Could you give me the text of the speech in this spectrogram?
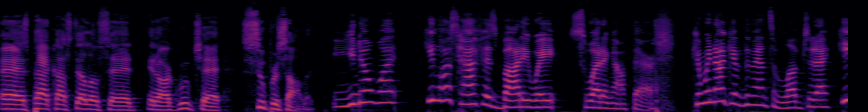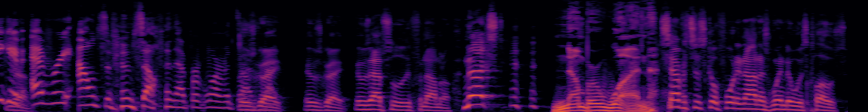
as Pat Costello said in our group chat, super solid. You know what? He lost half his body weight sweating out there. Can we not give the man some love today? He gave Yeah. every ounce of himself in that performance. It was great. It was great. It was absolutely phenomenal. Next, Number one. San Francisco 49ers window is closed.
